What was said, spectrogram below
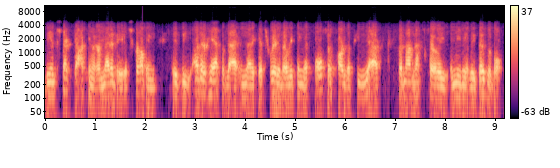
the inspect document or metadata scrubbing is the other half of that in that it gets rid of everything that's also part of the PDF but not necessarily immediately visible.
